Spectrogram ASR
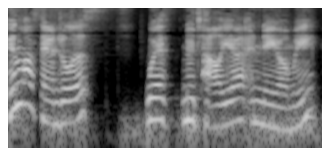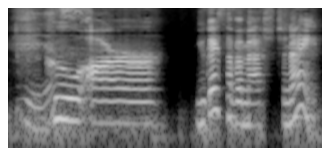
in Los Angeles with Natalya and Naomi, yes. who are, you guys have a match tonight.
